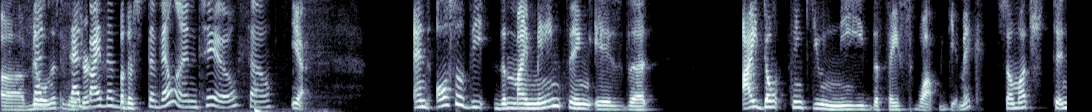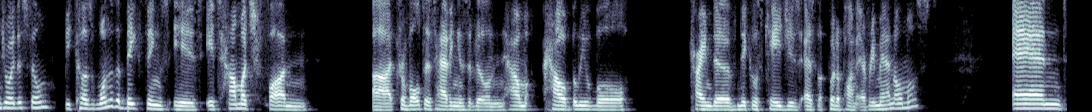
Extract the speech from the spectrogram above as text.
uh, villainous said, in said nature. by the but there's the villain too. So Yeah. And also the the my main thing is that I don't think you need the face swap gimmick so much to enjoy this film because one of the big things is it's how much fun uh Travolta is having as a villain and how how believable kind of Nicolas Cage is as the put upon everyman almost. And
